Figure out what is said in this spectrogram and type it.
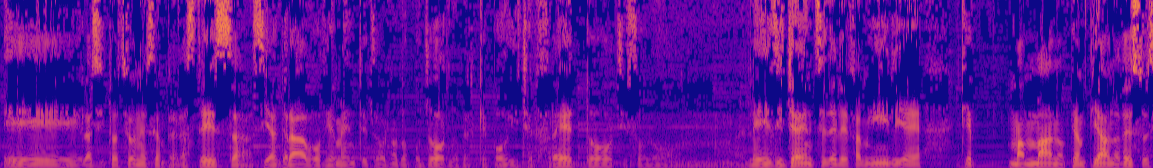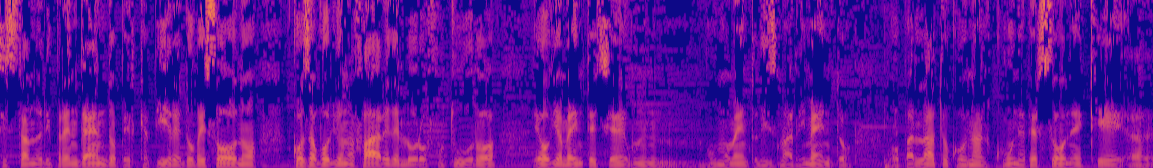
E la situazione è sempre la stessa, si aggrava ovviamente giorno dopo giorno perché poi c'è il freddo, ci sono mm, le esigenze delle famiglie che man mano, pian piano, adesso si stanno riprendendo per capire dove sono, cosa vogliono fare del loro futuro e ovviamente c'è un, un momento di smarrimento. Ho parlato con alcune persone che eh,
